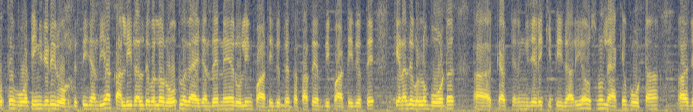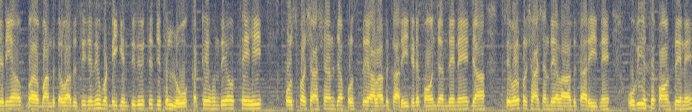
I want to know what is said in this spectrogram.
ਉੱਥੇ VOTING ਜਿਹੜੀ ਰੋਕ ਦਿੱਤੀ ਜਾਂਦੀ ਆ, ਅਕਾਲੀ ਦਲ ਦੇ ਵੱਲੋਂ ਰੋਪ ਲਗਾਏ ਜਾਂਦੇ ਨੇ ਰੂਲਿੰਗ ਪਾਰਟੀ ਦੇ ਉੱਤੇ, ਸੱਤਾ ਧਿਰ ਦੀ ਪਾਰਟੀ ਦੇ ਉੱਤੇ, ਕਿ ਇਹਨਾਂ ਦੇ ਵੱਲੋਂ ਵੋਟ ਕੈਪਚਰਿੰਗ ਜਿਹੜੀ ਕੀਤੀ ਜਾ ਰਹੀ ਹੈ ਉਸ ਨੂੰ ਲੈ ਕੇ ਵੋਟਾਂ ਜਿਹੜੀਆਂ ਬੰਦ ਕਰਵਾ ਦਿੱਤੀ ਜਾਂਦੀ ਵੱਡੀ ਗਿਣਤੀ ਦੇ ਵਿੱਚ ਜਿੱਥੇ ਲੋਕ ਇਕੱਠੇ ਹੁੰਦੇ ਆ, ਉੱਥੇ ਹੀ ਪੁਲਿਸ ਪ੍ਰਸ਼ਾਸਨ ਜਾਂ ਪੁਲਿਸ ਦੇ ਆਲਾ ਅਧਿਕਾਰੀ ਜਿਹੜੇ ਪਹੁੰਚ ਜਾਂਦੇ ਨੇ ਜਾਂ ਸਿਵਲ ਪ੍ਰਸ਼ਾਸਨ ਦੇ ਆਲਾ ਅਧਿਕਾਰੀ ਨੇ, ਉਹ ਵੀ ਇੱਥੇ ਪਹੁੰਚਦੇ ਨੇ।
